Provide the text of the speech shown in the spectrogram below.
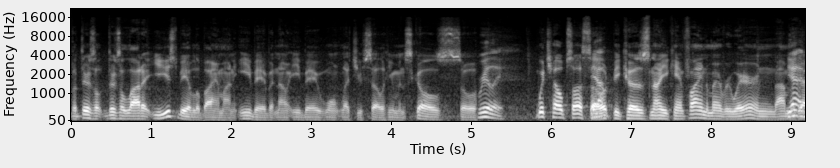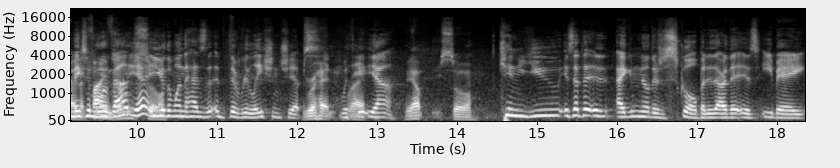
but there's a, there's a lot of you used to be able to buy them on eBay, but now eBay won't let you sell human skulls. So Really? which helps us Yeah. out because now you can't find them everywhere, and I'm yeah, it makes it more valuable. Yeah, so- you're the one that has the, the relationships. right, With right, yeah. yep. So Can you? Is that the? I know there's a skull, but is, are the, is eBay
